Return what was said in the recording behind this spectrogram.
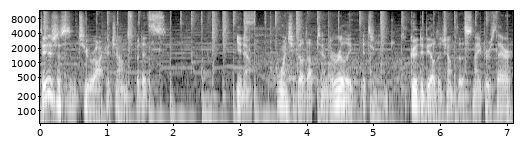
These are just some two rocket jumps, but it's, you know, once you build up to them, they're really, it's good to be able to jump the snipers there.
